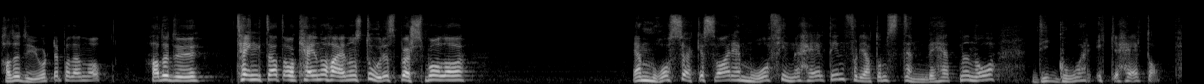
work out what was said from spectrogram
Hadde du gjort det på den måten? Hadde du tenkt at ok, nå har jeg noen store spørsmål, og jeg må søke svar, jeg må finne helt inn, fordi at omstendighetene nå, de går ikke helt opp.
